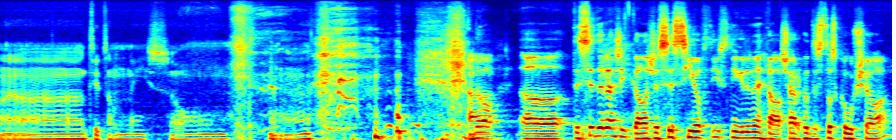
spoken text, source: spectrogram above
A, ty tam nejsou. no, uh, ty jsi teda říkal, že jsi Sea of Thieves nikdy nehrál. Šárko, ty jsi to zkoušela?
